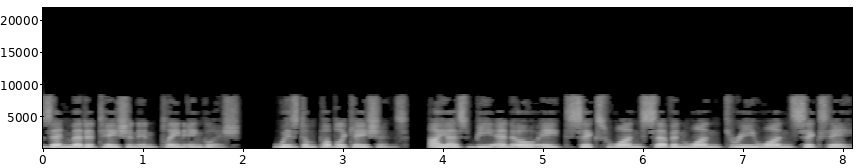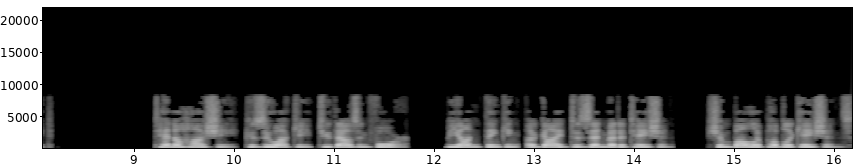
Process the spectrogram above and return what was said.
Zen Meditation in Plain English. Wisdom Publications. ISBN 0861713168. Tanahashi, Kazuaki 2004. Beyond Thinking, A Guide to Zen Meditation. Shambhala Publications.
